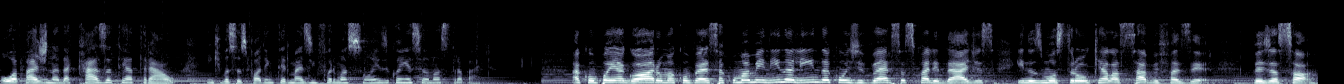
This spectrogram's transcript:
ou a página da Casa Teatral, em que vocês podem ter mais informações e conhecer o nosso trabalho. Acompanhe agora uma conversa com uma menina linda com diversas qualidades e nos mostrou o que ela sabe fazer. Veja só.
